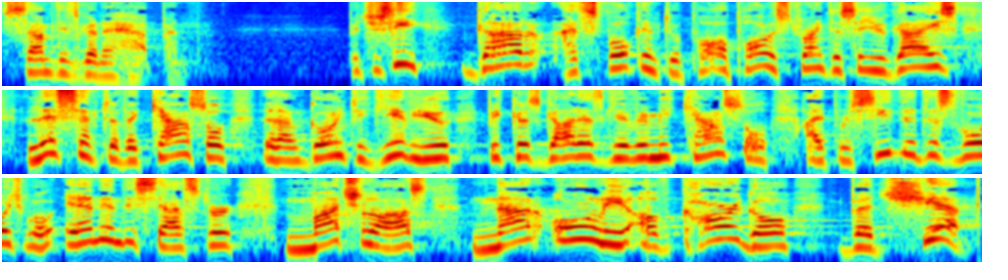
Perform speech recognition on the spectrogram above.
something's going to happen. But you see, God has spoken to Paul. Paul is trying to say, you guys, listen to the counsel that I'm going to give you because God has given me counsel. I perceive that this voyage will end in disaster, much loss, not only of cargo, but ship,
